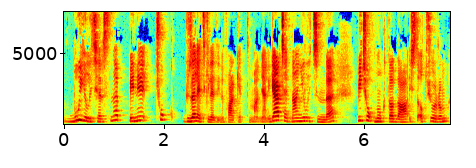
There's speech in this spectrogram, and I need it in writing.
bu yıl içerisinde beni çok güzel etkilediğini fark ettim ben. Yani gerçekten yıl içinde birçok noktada işte atıyorum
